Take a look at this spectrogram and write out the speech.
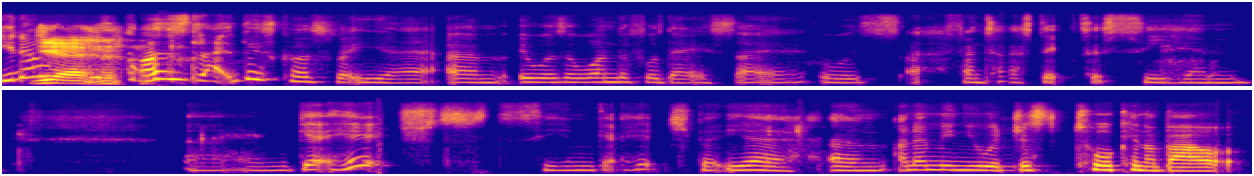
you know, Yeah. cost, like this cost. But yeah, um, it was a wonderful day. So it was uh, fantastic to see him um, get hitched, to see him get hitched. But yeah, um, I don't mean you were just talking about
